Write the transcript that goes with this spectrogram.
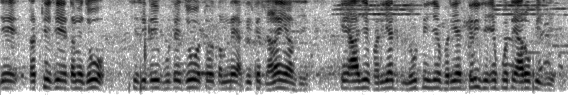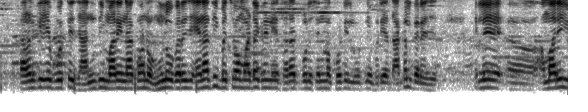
જે તથ્ય છે એ તમે જુઓ સીસીટીવી ફૂટેજ જુઓ, તો તમને હકીકત જણાઈ આવશે કે આ જે ફરિયાદ, લૂંટની જે ફરિયાદ કરી છે, એ પોતે આરોપી છે. કારણ કે એ પોતે જાનથી મારી નાખવાનો હુમલો કરે છે. એનાથી બચવા માટે કરીને એ થરાદ પોલીસ સ્ટેશનમાં ખોટી લૂંટની ફરિયાદ દાખલ કરે છે. એટલે અમારી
